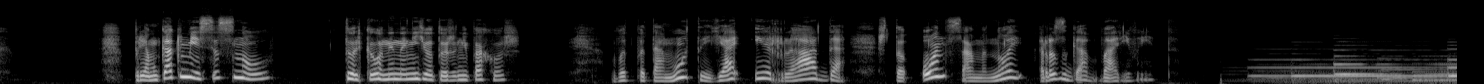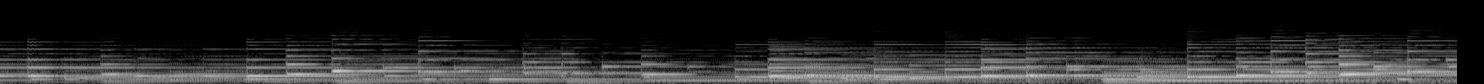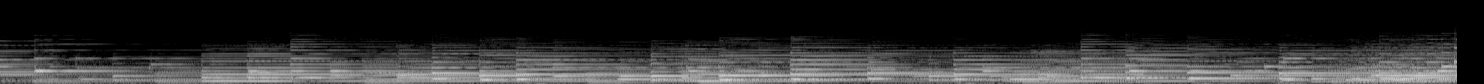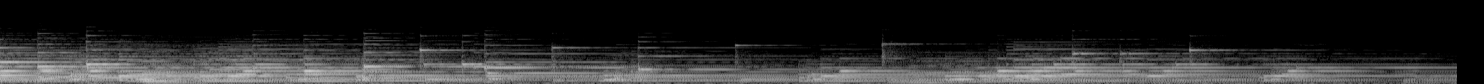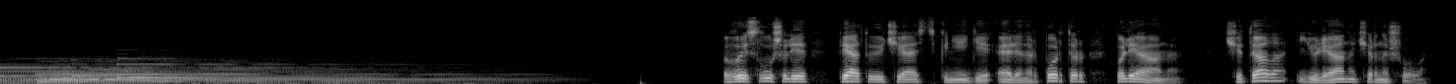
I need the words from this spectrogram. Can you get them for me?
Прям как миссис Сноу. Только он и на нее тоже не похож. Вот потому-то я и рада, что он со мной разговаривает. Слушали пятую часть книги Эленор Портер «Полиана». Читала Юлиана Чернышова.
